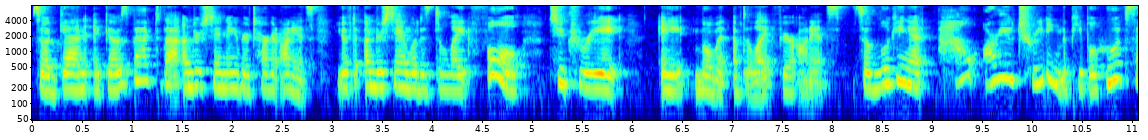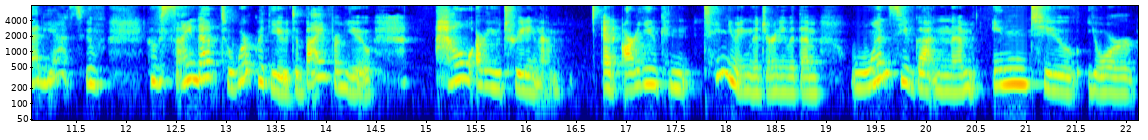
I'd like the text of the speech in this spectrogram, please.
So, again, it goes back to that understanding of your target audience. You have to understand what is delightful to create a moment of delight for your audience. So looking at how are you treating the people who have said yes, who've who've signed up to work with you, to buy from you, how are you treating them? And are you continuing the journey with them once you've gotten them into your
